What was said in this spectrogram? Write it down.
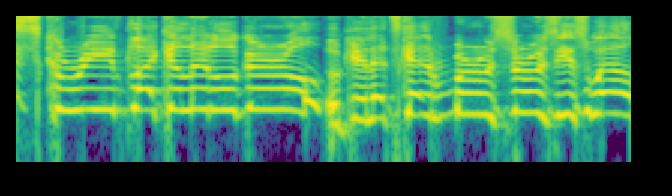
screamed like a little girl. Okay, let's get Rose Rosie as well.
